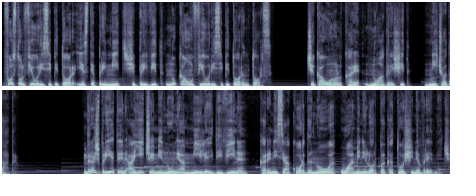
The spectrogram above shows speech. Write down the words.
Fostul fiu risipitor este primit și privit nu ca un fiu risipitor întors, ci ca unul care nu a greșit niciodată. Dragi prieteni, aici e minunea milei divine care ni se acordă nouă oamenilor păcătoși și nevrednici.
